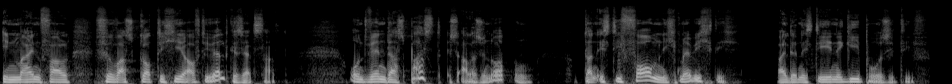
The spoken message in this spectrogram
in meinem Fall, für was Gott dich hier auf die Welt gesetzt hat. Und wenn das passt, ist alles in Ordnung. Dann ist die Form nicht mehr wichtig, weil dann ist die Energie positiv.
